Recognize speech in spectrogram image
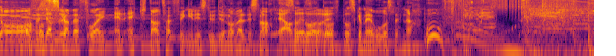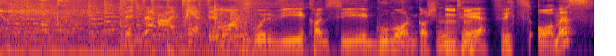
Ja, Og så skal, skal vi få en, en ekte tøffing inn i studio nå veldig snart. Ja, så da, skal da, da skal vi roe oss litt ned. Dette er P3 Morgen. Hvor vi kan si god morgen, Karsten, Mhm. til Fritz Aanes.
